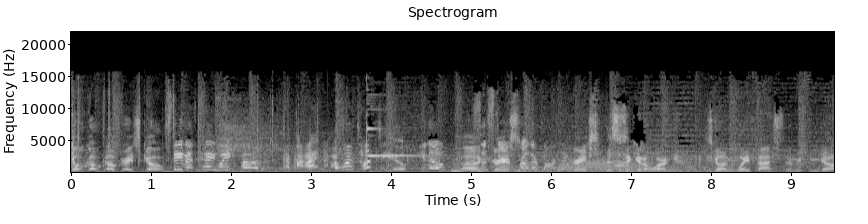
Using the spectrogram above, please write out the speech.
Go, go, go, Grace, go. Stephen, hey, wait, um, I, I, I want to talk to you, you know? Uh, Sister, Grace. brother bonding. Grace, this isn't gonna work. He's going way faster than we can go.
